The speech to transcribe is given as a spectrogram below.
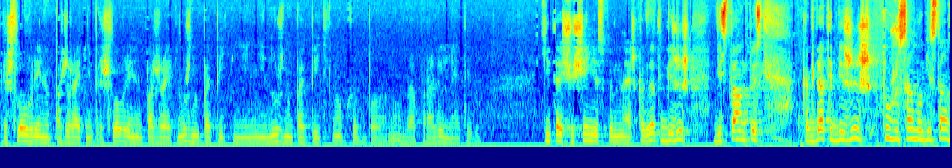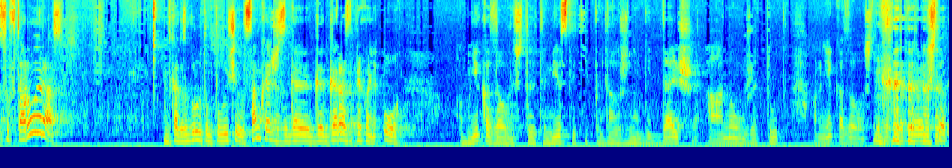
пришло время пожрать, не пришло время пожрать, нужно попить, не, не нужно попить. Ну, как бы, ну да, параллельно это идет какие-то ощущения вспоминаешь. Когда ты бежишь дистанцию, то есть когда ты бежишь ту же самую дистанцию второй раз, как с Грутом получилось, сам, конечно, гораздо прикольнее. О, а мне казалось, что это место типа должно быть дальше, а оно уже тут. А мне казалось, что, это, что,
